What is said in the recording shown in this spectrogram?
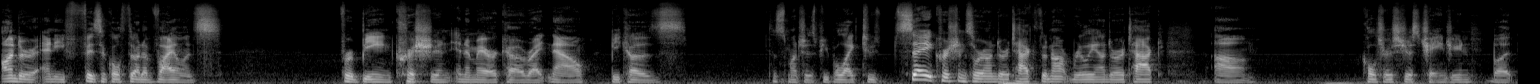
under any physical threat of violence for being Christian in America right now because as much as people like to say Christians are under attack, they're not really under attack. Um, culture is just changing, but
